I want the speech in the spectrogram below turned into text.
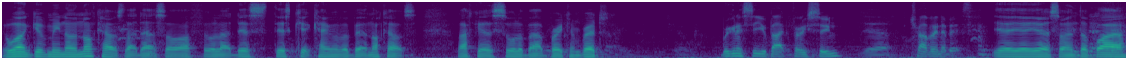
it won't give me no knockouts like that. So I feel like this this kit came with a bit of knockouts. Like it's all about breaking bread. We're going to see you back very soon, Yeah. traveling a bit. Yeah, yeah, yeah. So in Dubai,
